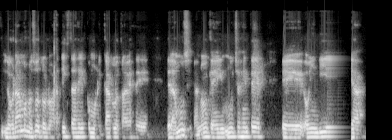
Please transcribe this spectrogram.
logramos nosotros los artistas es comunicarlo a través de, de la música, ¿no? Que hay mucha gente eh, hoy en día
